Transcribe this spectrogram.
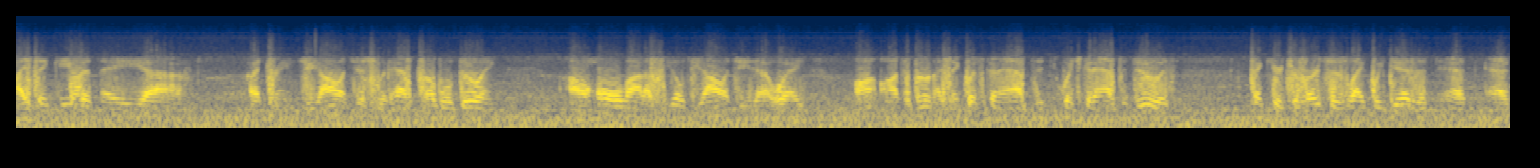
I think even a uh, a trained geologist would have trouble doing a whole lot of field geology that way on, on the moon. I think what's going to have to what you're going to have to do is pick your traverses like we did and and, and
